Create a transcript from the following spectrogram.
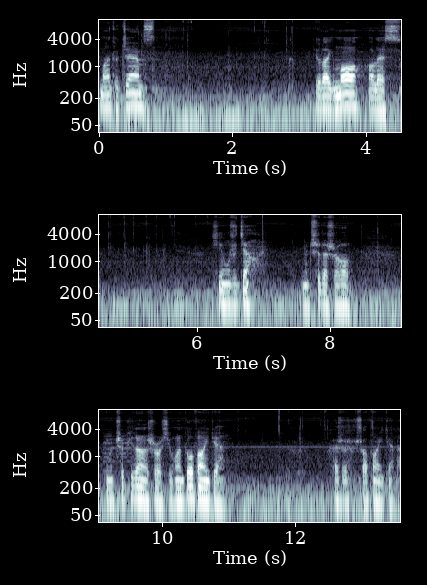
Tomato jams. You like more or less? 西红柿酱，你们吃的时候，你们吃披萨的时候喜欢多放一点，还是少放一点的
